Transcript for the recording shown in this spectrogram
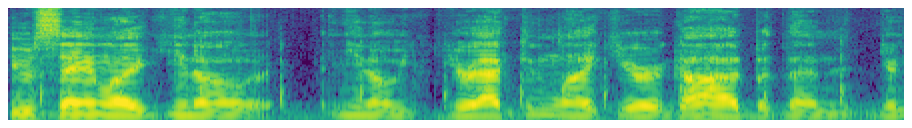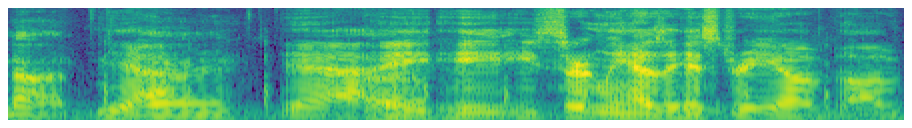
he was saying like, you know, you know, you're acting like you're a god, but then you're not. You know Yeah. what I mean? Yeah, Uh, he, he he certainly has a history of, of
